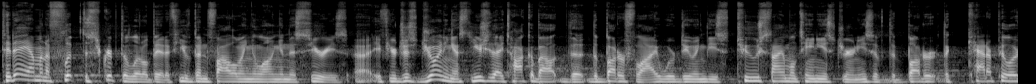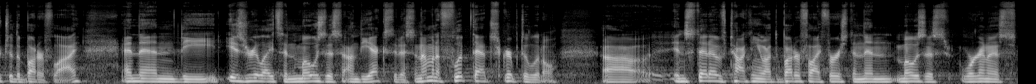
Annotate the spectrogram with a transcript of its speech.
today I'm going to flip the script a little bit if you've been following along in this series. Uh, if you're just joining us, usually I talk about the, the butterfly. We're doing these two simultaneous journeys of the, butter, the caterpillar to the butterfly, and then the Israelites and Moses on the Exodus. And I'm going to flip that script a little. Uh, instead of talking about the butterfly first and then Moses, we're going to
